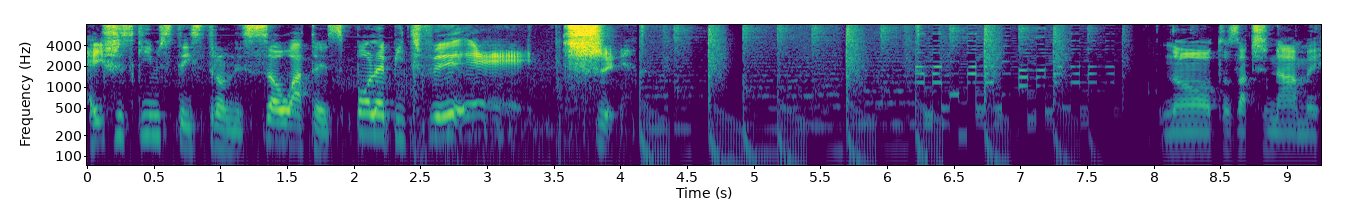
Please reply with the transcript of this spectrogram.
Hej wszystkim, z tej strony Soła, to jest Pole Bitwy eee, 3. No, to zaczynamy.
